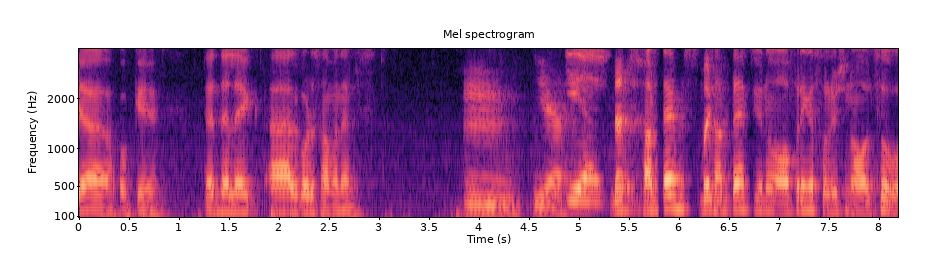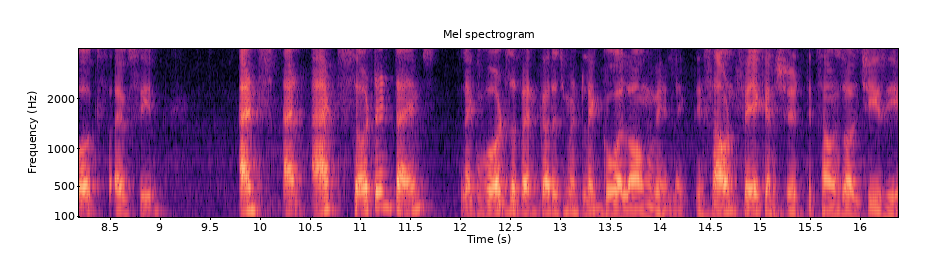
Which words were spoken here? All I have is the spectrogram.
yeah okay then they're like "Ah, i'll go to someone else Hmm. Yeah. Yeah, That's sometimes But- sometimes you know offering a solution also works i've seen and and at certain times like words of encouragement like go a long way like they sound fake and shit it sounds all cheesy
